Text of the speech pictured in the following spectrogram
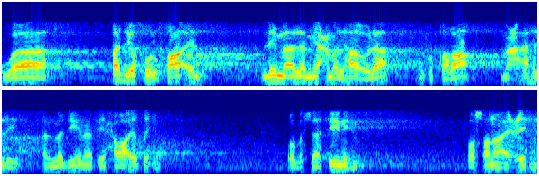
وقد يقول قائل لما لم يعمل هؤلاء الفقراء مع أهل المدينة في حوائطهم وبساتينهم وصنائعهم.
